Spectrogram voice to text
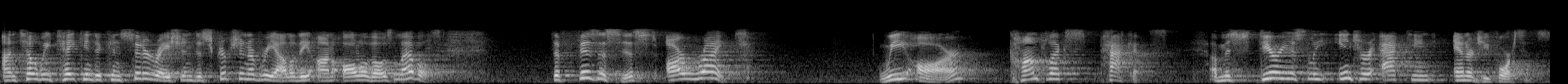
until we take into consideration description of reality on all of those levels. The physicists are right. We are complex packets of mysteriously interacting energy forces.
